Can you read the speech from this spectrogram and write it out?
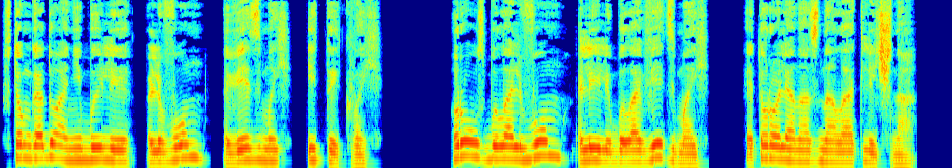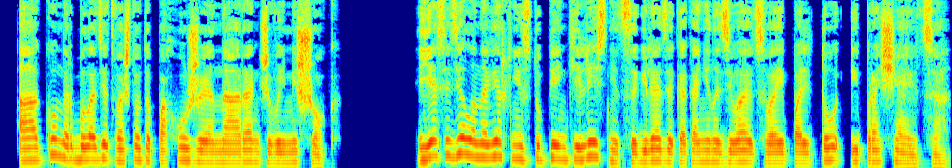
В том году они были львом, ведьмой и тыквой. Роуз была львом, Лили была ведьмой, Эту роль она знала отлично. А Конор был одет во что-то похожее на оранжевый мешок. Я сидела на верхней ступеньке лестницы, глядя, как они надевают свои пальто и прощаются.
